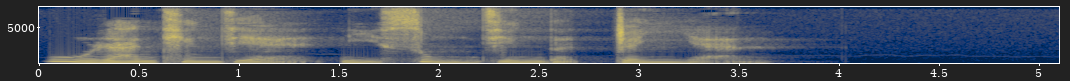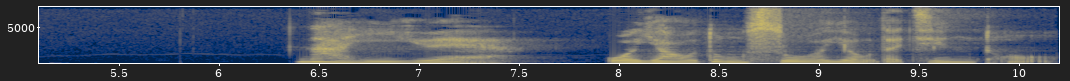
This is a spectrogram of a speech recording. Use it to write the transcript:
蓦然听见你诵经的真言。那一月。我摇动所有的经筒，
